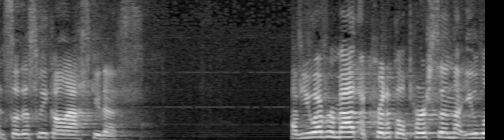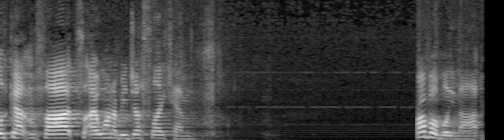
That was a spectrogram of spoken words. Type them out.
And so this week I'll ask you this. Have you ever met a critical person that you look at and thought, I want to be just like him? Probably not.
